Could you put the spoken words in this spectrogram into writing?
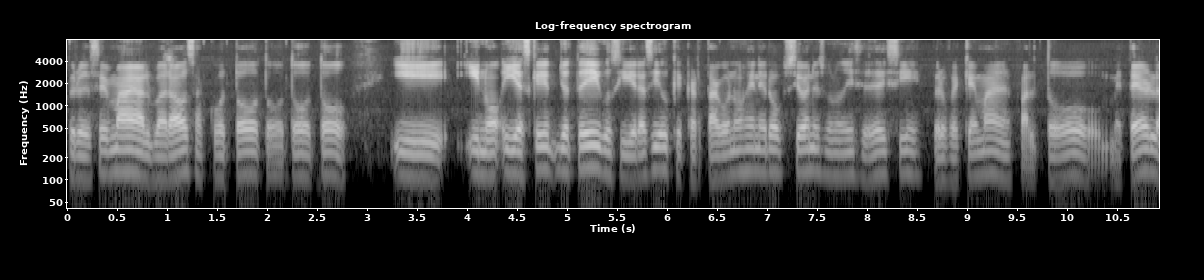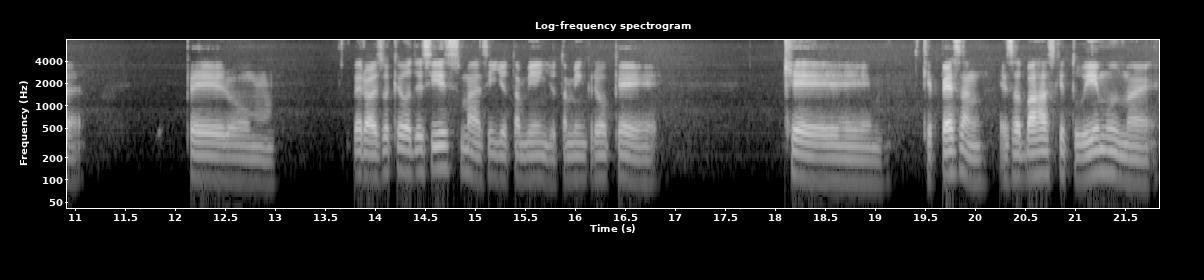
pero ese ma Alvarado sacó todo, todo, todo, todo, y, y no, y es que yo te digo, si hubiera sido que Cartago no generó opciones, uno dice, "Ey, sí, pero fue que ma, faltó meterla, pero... Pero eso que vos decís, más sí, yo también, yo también creo que, que, que pesan, esas bajas que tuvimos, mae,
